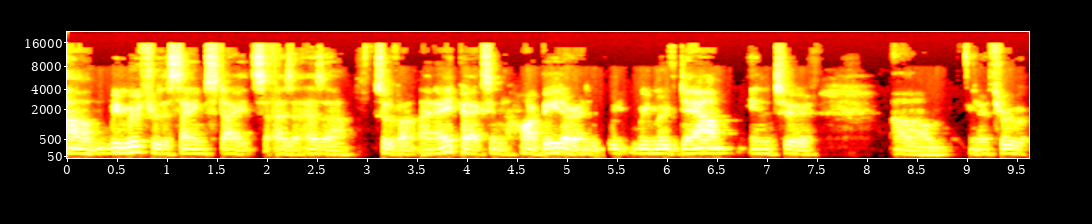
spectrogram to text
um, we move through the same states as a, as a sort of a, an apex in high beta, and we, we move down into um, you know through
